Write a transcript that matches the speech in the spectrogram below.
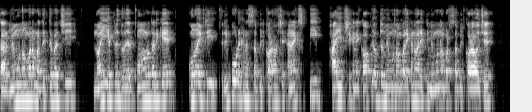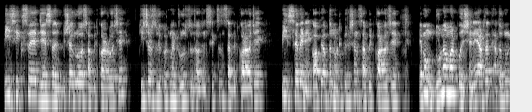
তার মেমো নাম্বার আমরা দেখতে পাচ্ছি। নয়ই এপ্রিল দুই হাজার পনেরো তারিখে কোনো একটি রিপোর্ট এখানে সাবমিট করা হয়েছে। অ্যানেক্স পি ফাইভ সেখানে copy of the memo number এখানেও আরেকটি মেমো নাম্বার সাবমিট করা হয়েছে। পি সিক্সে যে বিষয়গুলো সাবমিট করা রয়েছে teachers recruitment rules two thousand sixteen submit করা হয়েছে। পি সেভেনে copy of the notification submit করা হয়েছে। এবং দু নম্বর পজিশনে অর্থাৎ এতক্ষণ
